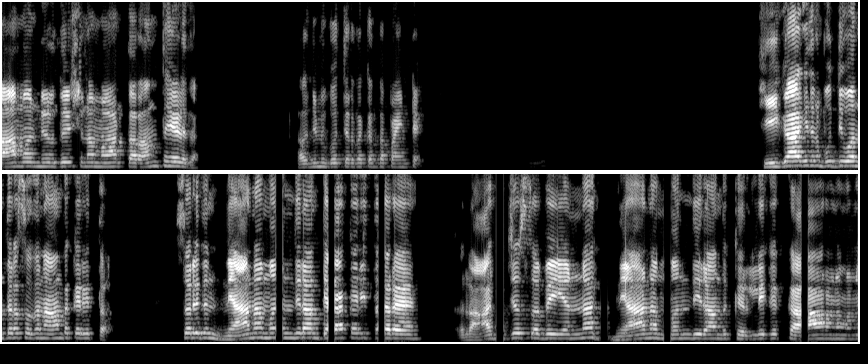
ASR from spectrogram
ನಾಮ ನಿರ್ದೇಶನ ಮಾಡ್ತಾರ ಅಂತ ಹೇಳಿದ. ಅದು ನಿಮಗೆ ಗೊತ್ತಿರತಕ್ಕಂತ ಪಾಯಿಂಟ್ ಹೀಗಾಗಿ ಇದನ್ನ ಬುದ್ಧಿವಂತರ ಸದನ ಅಂತ ಕರೀತಾರ. ಸರ್ ಇದನ್ನ ಜ್ಞಾನ ಮಂದಿರ ಅಂತ ಯಾಕೆ ಕರೀತಾರೆ? ರಾಜ್ಯಸಭೆಯನ್ನ ಜ್ಞಾನ ಮಂದಿರ ಅಂತ ಕರಿಲಿಕ್ಕೆ ಕಾರಣವನ್ನ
